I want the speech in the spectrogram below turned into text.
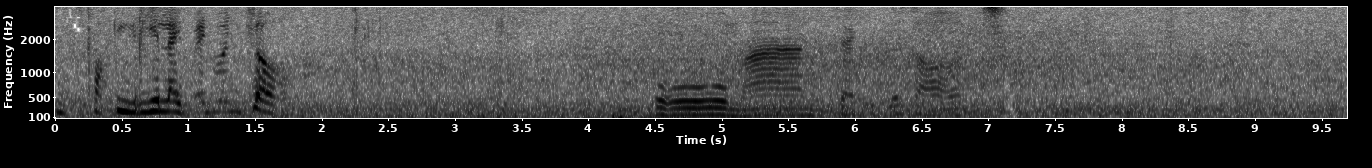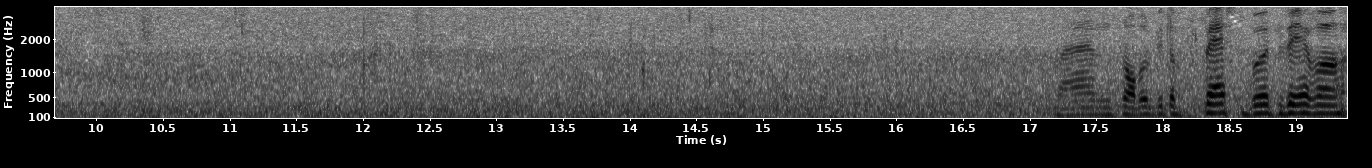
This is fucking real life adventure. Oh man, check this out. Man, probably the best birthday ever.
